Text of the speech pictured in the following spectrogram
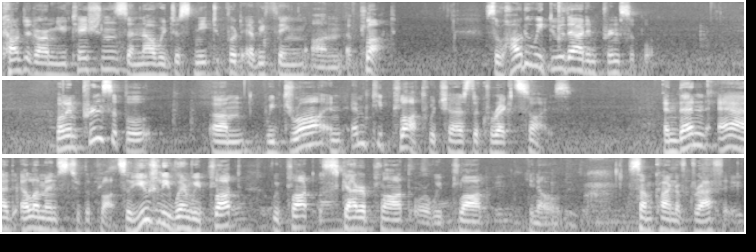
counted our mutations, and now we just need to put everything on a plot. So how do we do that in principle? Well, in principle, um, we draw an empty plot which has the correct size, and then add elements to the plot. So usually when we plot, we plot a scatter plot or we plot, you know, some kind of graphic.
